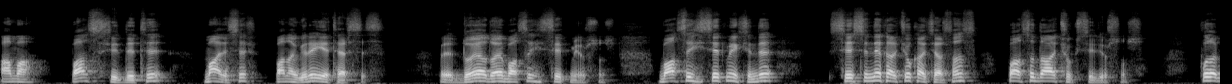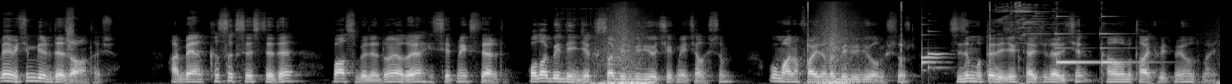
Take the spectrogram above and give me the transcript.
ama bas şiddeti maalesef bana göre yetersiz. Böyle doya doya bası hissetmiyorsunuz. Bası hissetmek için de sesi ne kadar çok açarsanız bası daha çok hissediyorsunuz. Bu da benim için bir dezavantaj. Ha ben kısık seste de bası böyle doya doya hissetmek isterdim. Olabildiğince kısa bir video çekmeye çalıştım. Umarım faydalı bir video olmuştur. Sizi mutlu edecek tercihler için kanalımı takip etmeyi unutmayın.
